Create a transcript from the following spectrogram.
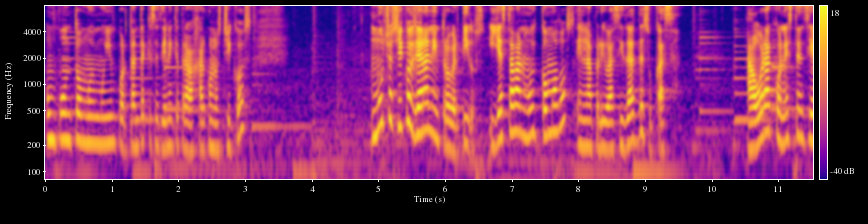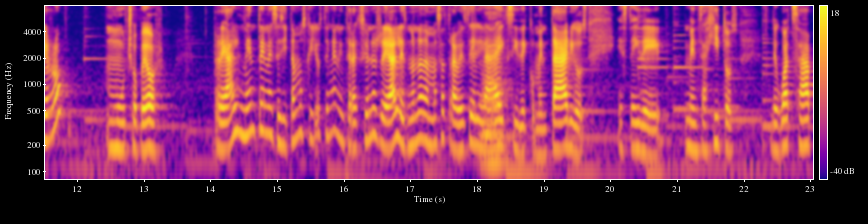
un, punto muy, muy importante que se tiene que trabajar con los chicos. Muchos chicos ya eran introvertidos y ya estaban muy cómodos en la privacidad de su casa. Ahora con este encierro, mucho peor. Realmente necesitamos que ellos tengan interacciones reales, no nada más a través de likes y de comentarios este, y de mensajitos de WhatsApp.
